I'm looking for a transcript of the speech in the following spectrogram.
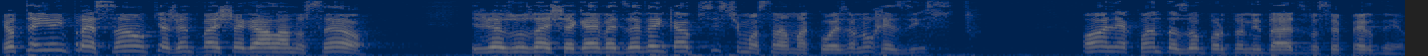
Eu tenho a impressão que a gente vai chegar lá no céu e Jesus vai chegar e vai dizer: Vem cá, eu preciso te mostrar uma coisa, eu não resisto. Olha quantas oportunidades você perdeu.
